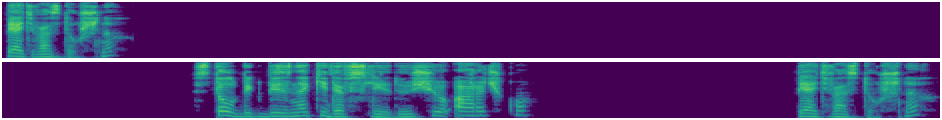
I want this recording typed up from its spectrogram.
5 воздушных. Столбик без накида в следующую арочку. 5 воздушных.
